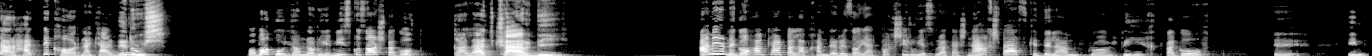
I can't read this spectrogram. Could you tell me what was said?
در حد کار نکرده روش بابا گلدان را روی میز گذاشت و گفت غلط کردی. امیر نگاه هم کرد و لبخند رضایت بخشی روی صورتش نقش بست که دلم را ریخت و گفت این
